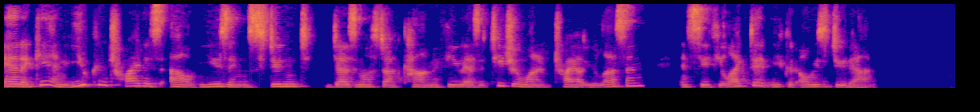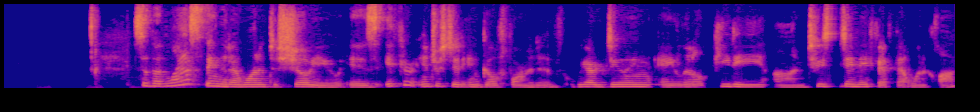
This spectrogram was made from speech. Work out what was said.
and again, you can try this out using studentdesmos.com. If you as a teacher want to try out your lesson and see if you liked it, you could always do that. So the last thing that I wanted to show you is if you're interested in Go Formative, we are doing a little PD on Tuesday, May 5th at 1 o'clock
